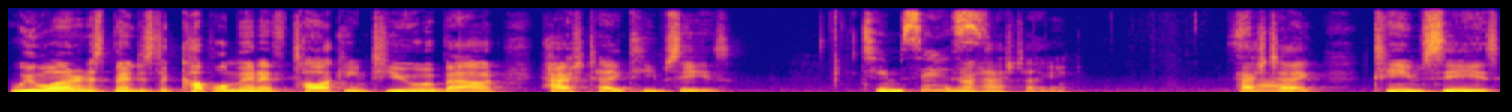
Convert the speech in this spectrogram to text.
we wanted to spend just a couple minutes talking to you about hashtag Team Seas. Team Seas. You're not hashtagging. Hashtag Team Seas.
